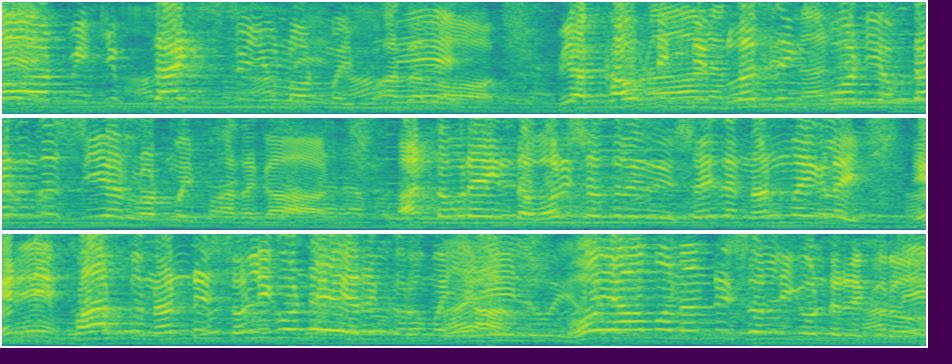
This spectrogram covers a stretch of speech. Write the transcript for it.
lord we give thanks to you lord my father lord. We are counting the blessings what you have done in this year lord my father god. ஆண்டவரே இந்த வருஷத்துல நீ செய்த நன்மைகளை எண்ணி பார்த்து நன்றி சொல்லிக் கொண்டே இருக்கிறோம் ஐயா. ஓயாம நன்றி சொல்லிக் கொண்டிருக்கிறோம்.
